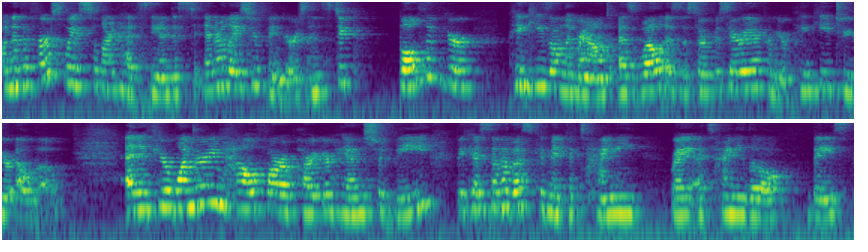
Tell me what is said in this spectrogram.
one of the first ways to learn headstand is to interlace your fingers and stick both of your pinkies on the ground as well as the surface area from your pinky to your elbow. And if you're wondering how far apart your hands should be, because some of us could make a tiny, right, a tiny little base.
